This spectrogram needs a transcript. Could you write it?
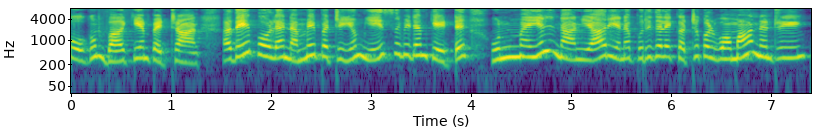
போகும் பாக்கியம் பெற்றான். அதே போல நம்மை பற்றியும் இயேசுவிடம் கேட்டு உண்மையில் நான் யார் என புரிதலை கற்றுக்கொள்வோமா? நன்றி.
